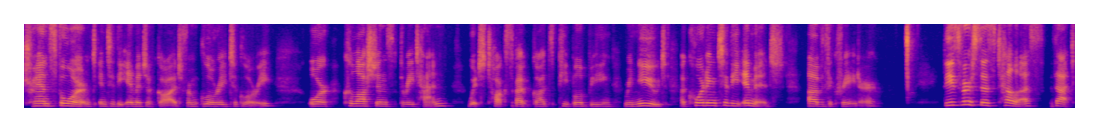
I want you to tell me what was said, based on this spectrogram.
transformed into the image of God from glory to glory, or Colossians 3:10, which talks about God's people being renewed according to the image of the creator. These verses tell us that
